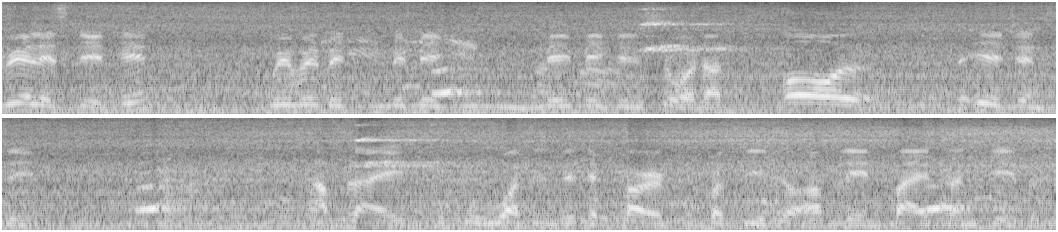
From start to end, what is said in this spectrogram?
real estate in, we will be making, making sure that all the agencies apply to what is the correct procedure of laying pipes and cables.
